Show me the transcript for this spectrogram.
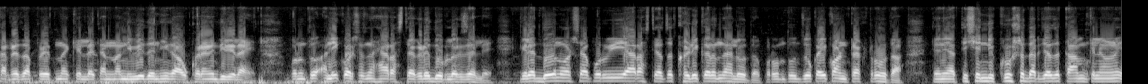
करण्याचा प्रयत्न केला त्यांना निवेदन ही गावकऱ्यांनी दिलेलं आहे. परंतु अनेक वर्षांना ह्या रस्त्याकडे दुर्लक्ष झाले गेल्या दोन वर्षापूर्वी या रस्त्याचं खडीकरण झालं होतं. परंतु जो काही कॉन्ट्रॅक्टर होता त्याने अतिशय निकृष्ट दर्जाचं काम केल्यामुळे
